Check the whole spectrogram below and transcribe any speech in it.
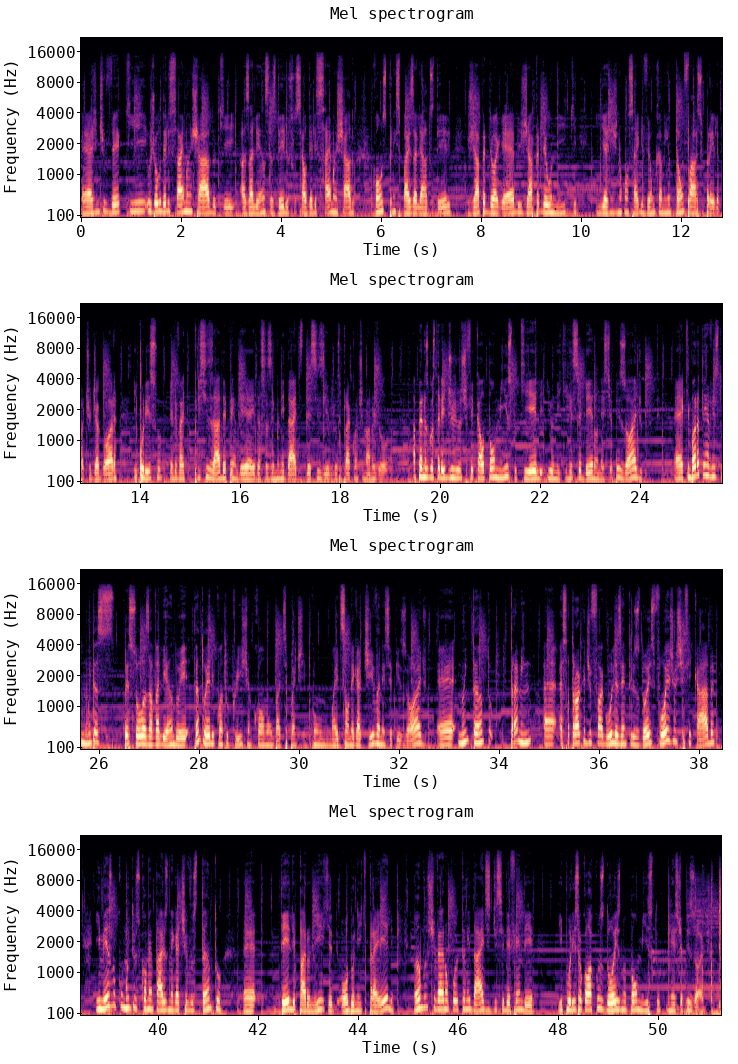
é, a gente vê que o jogo dele sai manchado, que as alianças dele, o social dele sai manchado com os principais aliados dele. Já perdeu a Gab, já perdeu o Nick e a gente não consegue ver um caminho tão fácil para ele a partir de agora e por isso ele vai precisar depender aí dessas imunidades desses ídolos para continuar no jogo. Apenas gostaria de justificar o tom misto que ele e o Nick receberam neste episódio, é que embora eu tenha visto muitas pessoas avaliando ele, tanto ele quanto o Christian como um participante com uma edição negativa nesse episódio, é, no entanto, para mim, é, essa troca de fagulhas entre os dois foi justificada e mesmo com muitos comentários negativos tanto é, dele para o Nick ou do Nick para ele, ambos tiveram oportunidades de se defender e por isso eu coloco os dois no tom misto neste episódio.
